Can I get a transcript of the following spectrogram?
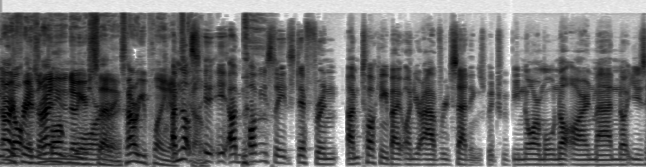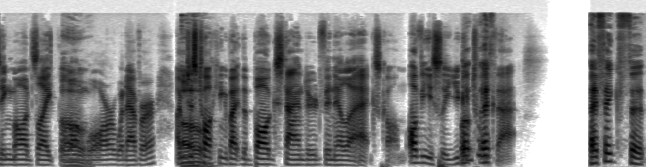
maybe all right, not in Fraser. the I need to long know your settings. How are you playing? I'm not. XCOM? s- i- I'm, obviously, it's different. I'm talking about on your average settings, which would be normal, not Iron Man, not using mods like the Long Oh. War or whatever. I'm just Oh. talking about the bog standard vanilla XCOM. Obviously, you Well, can I- tweak that. I think that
